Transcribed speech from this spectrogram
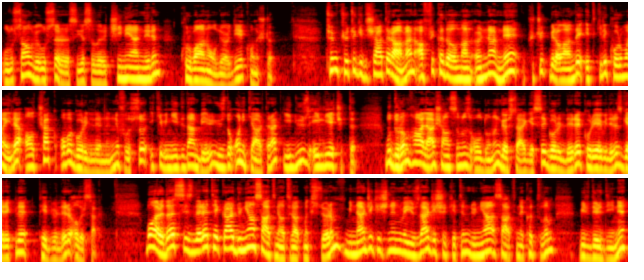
ulusal ve uluslararası yasaları çiğneyenlerin kurbanı oluyor diye konuştu. Tüm kötü gidişata rağmen Afrika'da alınan önlemle küçük bir alanda etkili koruma ile alçak ova gorillerinin nüfusu 2007'den beri %12 artarak 750'ye çıktı. Bu durum hala şansımız olduğunun göstergesi gorilleri koruyabiliriz gerekli tedbirleri alırsak. Bu arada sizlere tekrar Dünya Saati'ni hatırlatmak istiyorum. Binlerce kişinin ve yüzlerce şirketin Dünya Saati'ne katılım bildirdiğini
